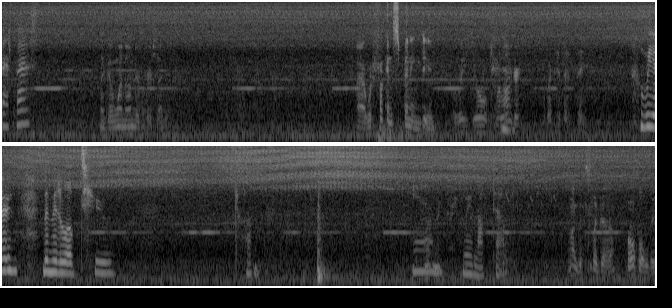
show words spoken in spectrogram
That fast? Like I went under for a second. Alright, we're fucking spinning, dude. We, you won't for longer. What hit that thing? We are in the middle of two trunks. And we're locked out. Look, it's like a pole holder.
